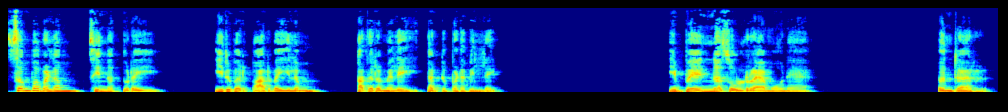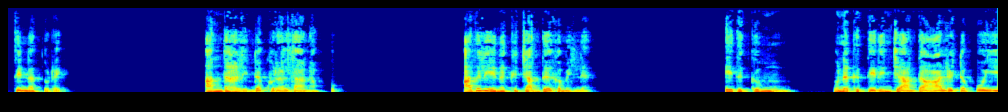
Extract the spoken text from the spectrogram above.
செம்பவளம் சின்னத்துறை இருவர் பார்வையிலும் கதறமலை தட்டுப்படவில்லை. இப்ப என்ன சொல்ற மோனே? என்றார் சின்னத்துறை. அந்த ஆளின் குரல் தான் அப்போ. அதில் எனக்கு சந்தேகம் இல்லை எதுக்கும் உனக்கு தெரிஞ்ச அந்த ஆளுட்ட போய்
